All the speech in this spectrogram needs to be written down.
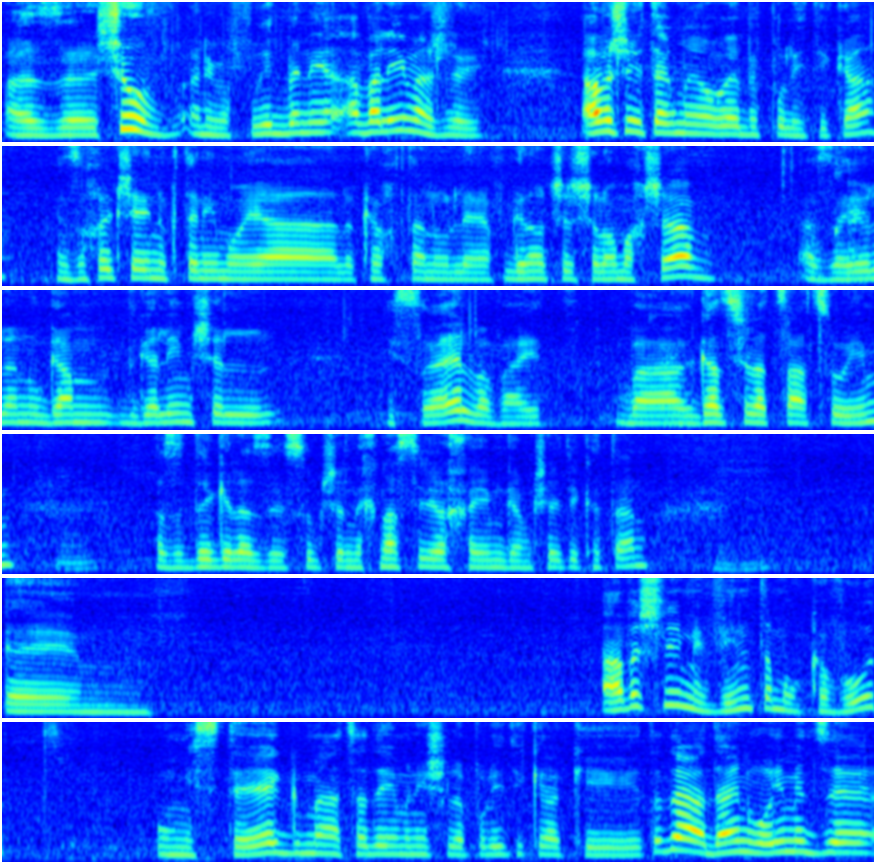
אז אה, שוב, אני מפריד בין... אבל אימא שלי. אבא שלי יותר מעורה בפוליטיקה. אני זוכר כשהיינו קטנים הוא היה לוקח אותנו להפגנות של שלום עכשיו, אז okay. אוקיי. היו לנו גם דגלים של ישראל בבית, בארגז של הצעצועים. Mm-hmm. אז הדגל הזה, סוג של נכנסתי לי לחיים גם כשהייתי קטן. Mm-hmm. אבא שלי מבין את המורכבות, הוא מסתייג מהצד הימני של הפוליטיקה, כי אתה יודע, עדיין רואים את זה,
